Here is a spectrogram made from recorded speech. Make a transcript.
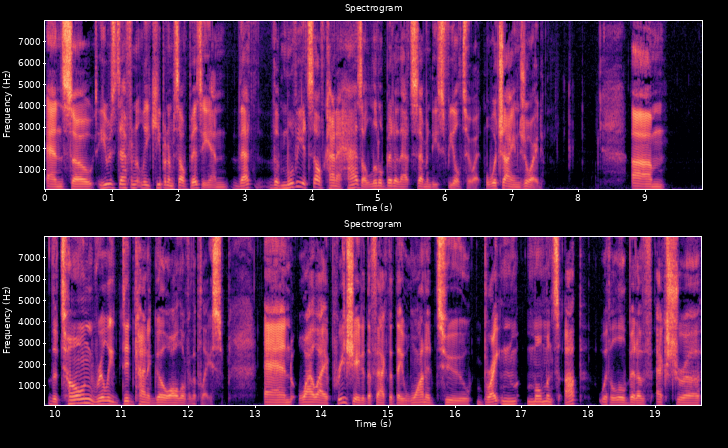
And so he was definitely keeping himself busy. And that the movie itself kind of has a little bit of that 70s feel to it, which I enjoyed. Um, the tone really did kind of go all over the place. And while I appreciated the fact that they wanted to brighten moments up with a little bit of extra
